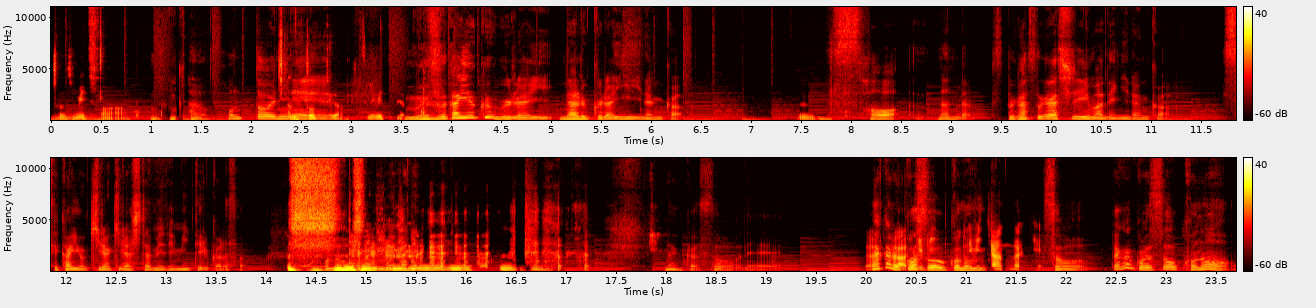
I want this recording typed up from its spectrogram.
ちゃんと見てたな。本当にちゃんとってね。むずがゆくぐらいなるくらいなんかうんさわなんだろうすがすがしいまでになんか世界をキラキラした目で見てるからさ。なんかそうね。だからこそこのそう。だからこそこの、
